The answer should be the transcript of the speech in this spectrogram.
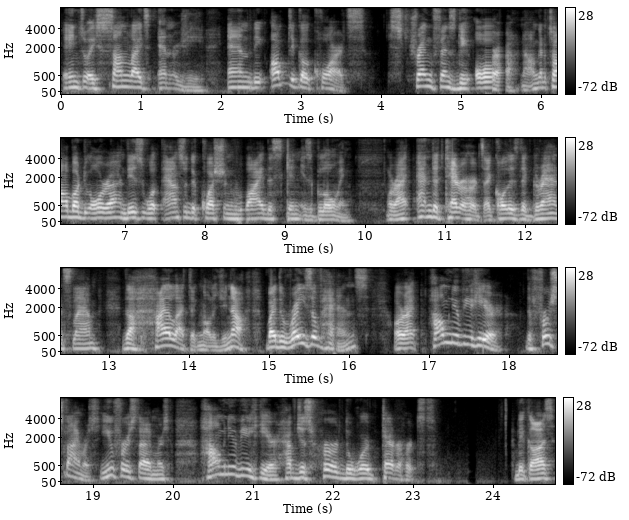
into a sunlight's energy. And the optical quartz strengthens the aura. Now I'm going to talk about the aura and this will answer the question why the skin is glowing. All right, and the terahertz. I call this the Grand Slam, the highlight technology. Now, by the raise of hands, all right. How many of you here, the first timers, you first timers, how many of you here have just heard the word terahertz? Because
